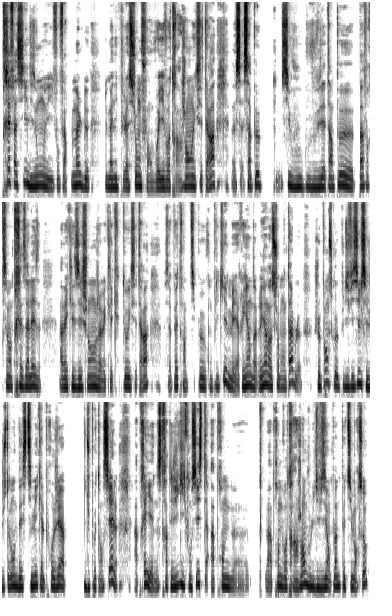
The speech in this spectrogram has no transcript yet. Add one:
très facile, disons. Il faut faire pas mal de, de manipulations. Il faut envoyer votre argent, etc. Ça, ça, peut, si vous, vous êtes un peu pas forcément très à l'aise avec les échanges, avec les cryptos, etc. Ça peut être un petit peu compliqué, mais rien, rien d'insurmontable. Je pense que le plus difficile, c'est justement d'estimer quel projet a du potentiel. Après, il y a une stratégie qui consiste à prendre, euh, à prendre votre argent, vous le divisez en plein de petits morceaux,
